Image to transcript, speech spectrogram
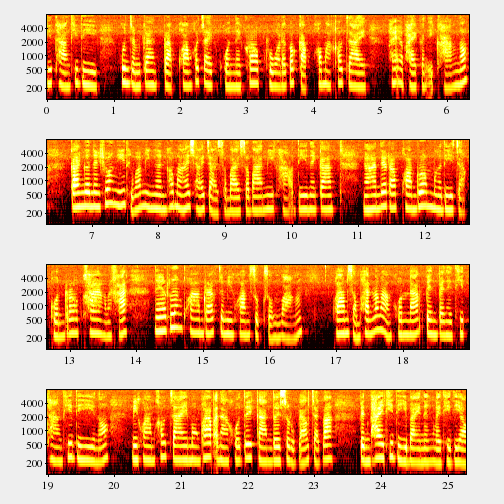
ทิศทางที่ดี คุณจะมีการปรับความเข้าใจกับคนในครอบครัว แล้วก็กลับเข้ามาเข้าใจให้อภัยกันอีกครั้งเนาะ การเงินในช่วงนี้ถือว่ามีเงินเข้ามาให้ใช้จ่ายสบายๆ มีข่าวดีในการงานได้รับความร่วมมือดีจากคนรอบข้างนะคะ ในเรื่องความรักจะมีความสุขสมหวัง ความสัมพันธ์ระหว่างคนรักเป็นไปในทิศทางที่ดีเนาะ มีความเข้าใจมองภาพอนาคตด้วยกัน โดยสรุปแล้วจัดว่าเป็นไพ่ที่ดีใบหนึ่งเลยทีเดียว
